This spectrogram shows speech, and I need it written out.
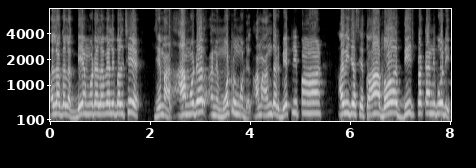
અલગ અલગ બે મોડેલ અવેલેબલ છે, જેમાં આ મોડેલ અને મોટું મોડેલ આમાં અંદર બેટરી પણ આવી જશે. તો આ બધી જ પ્રકારની બોડી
